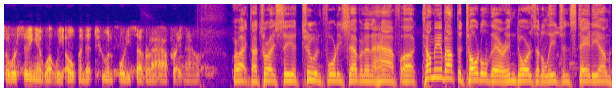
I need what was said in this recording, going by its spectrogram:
So we're sitting at what we opened at two and 47 and a half right now. All right, that's what I see at two and 47 and a half. Uh, tell me about the total there indoors at Allegiant Stadium,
